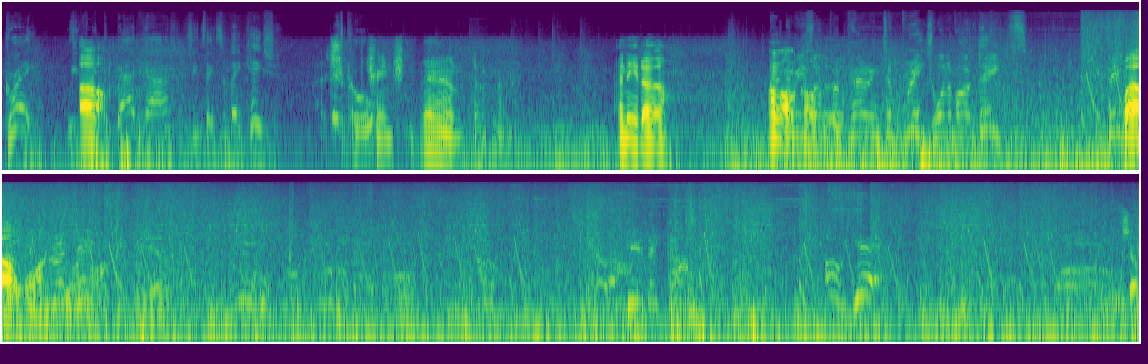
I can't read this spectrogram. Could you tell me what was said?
Great. We Um. bad guys. She takes a vacation. That should cool. changed. Yeah, doesn't. I need a unlock Enemies all are the. preparing to breach one of our gates. Well, broken one through to a gate. unlock it, yeah. Here they come. Oh yeah. So.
